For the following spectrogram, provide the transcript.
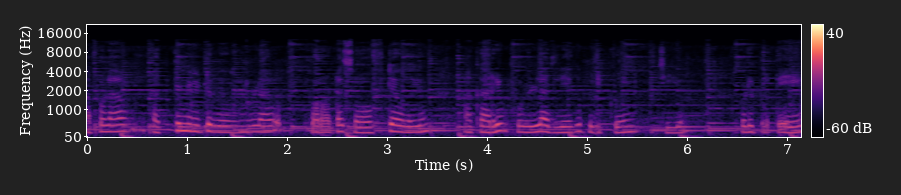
അപ്പോൾ ആ പത്ത് മിനിറ്റ് വേവുമ്പോൾ ആ പൊറോട്ട സോഫ്റ്റ് ആവുകയും ആ കറി ഫുൾ അതിലേക്ക് പിടിക്കുകയും ചെയ്യും. അപ്പോൾ പ്രത്യേക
